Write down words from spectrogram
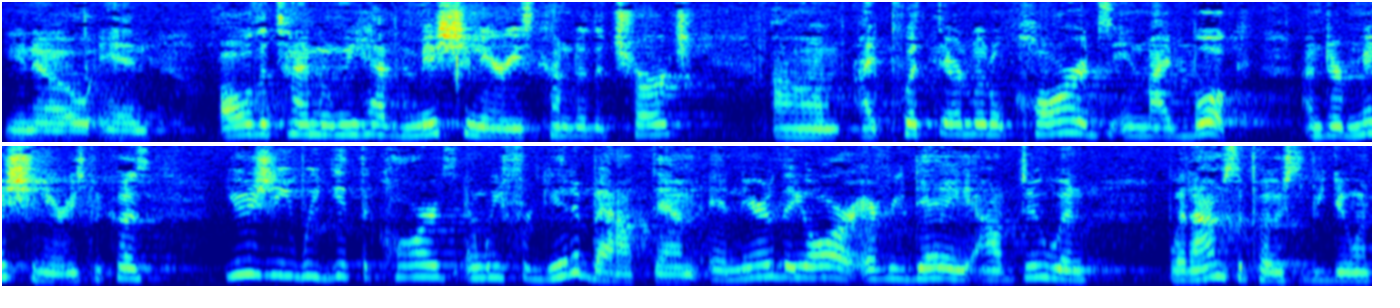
You know, and all the time when we have missionaries come to the church, um, I put their little cards in my book under missionaries because usually we get the cards and we forget about them. And there they are every day out doing what I'm supposed to be doing.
